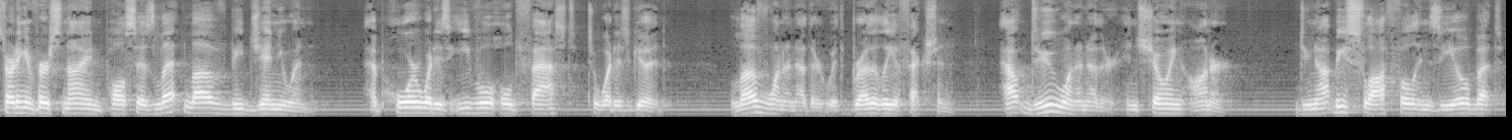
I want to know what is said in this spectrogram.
Starting in verse 9, Paul says, Let love be genuine. Abhor what is evil, hold fast to what is good. Love one another with brotherly affection. Outdo one another in showing honor. Do not be slothful in zeal, but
